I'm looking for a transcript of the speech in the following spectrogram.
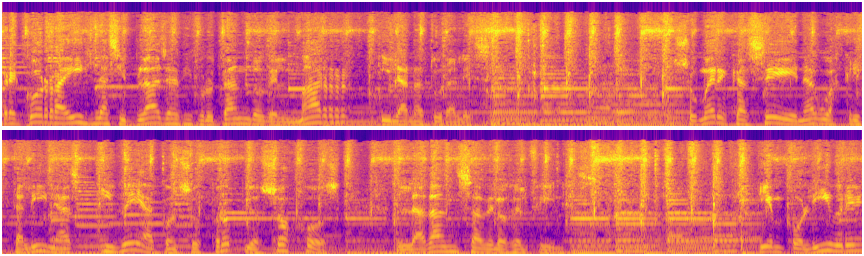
Recorra islas y playas disfrutando del mar y la naturaleza. Sumérjase en aguas cristalinas y vea con sus propios ojos la danza de los delfines. Tiempo libre,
